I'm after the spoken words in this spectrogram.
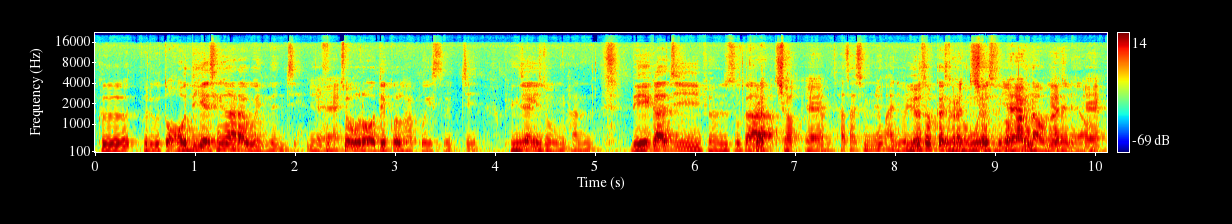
그 그리고 또 어디에 생활하고 있는지 예. 국적으로 어디 걸 갖고 있을지 굉장히 좀 한 네 가지 변수가 그렇죠. 예. 한 4, 46, 한 16가지 경우의 수가 예, 막 나오게 맞아요. 되네요. 예.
